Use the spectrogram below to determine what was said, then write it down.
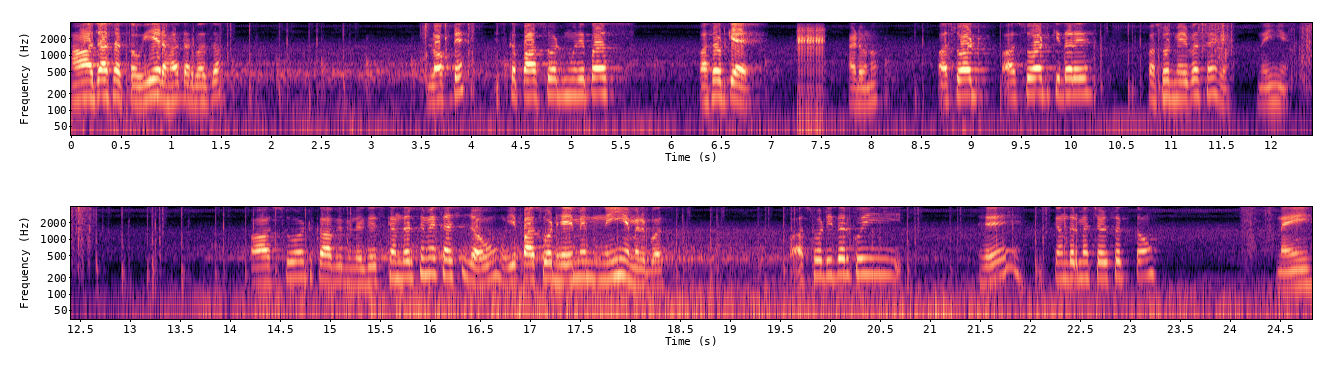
हाँ जा सकता हूँ, ये रहा दरवाज़ा। लॉक्ड है? इसका पासवर्ड मेरे पास पासवर्ड क्या है? I don't know password password किधर है? पासवर्ड मेरे पास है क्या? नहीं है। पासवर्ड कहाँ भी मिलेगा? इसके अंदर से मैं कैसे जाऊँ? ये पासवर्ड है मैं, नहीं है मेरे पास। पासवर्ड इधर कोई है? इसके अंदर मैं चढ़ सकता हूँ? नहीं।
